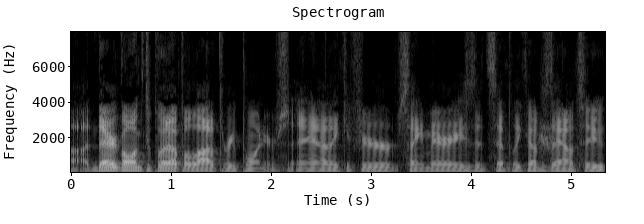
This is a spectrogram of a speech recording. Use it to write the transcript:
Uh, they're going to put up a lot of three-pointers, and I think if you're St. Mary's, it simply comes down to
